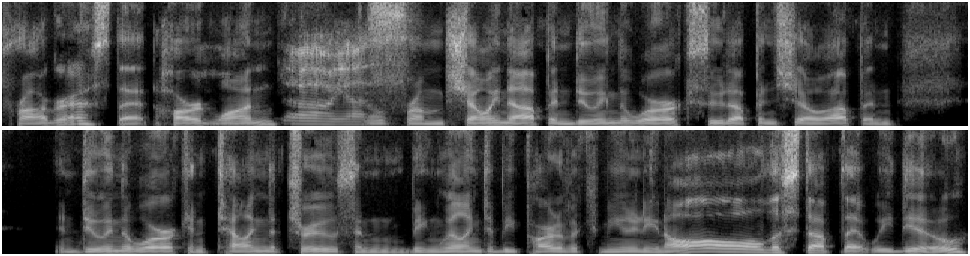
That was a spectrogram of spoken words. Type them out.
progress, that hard won. Oh You know, yes. from showing up and doing the work, suit up and show up and and doing the work and telling the truth and being willing to be part of a community and all the stuff that we do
